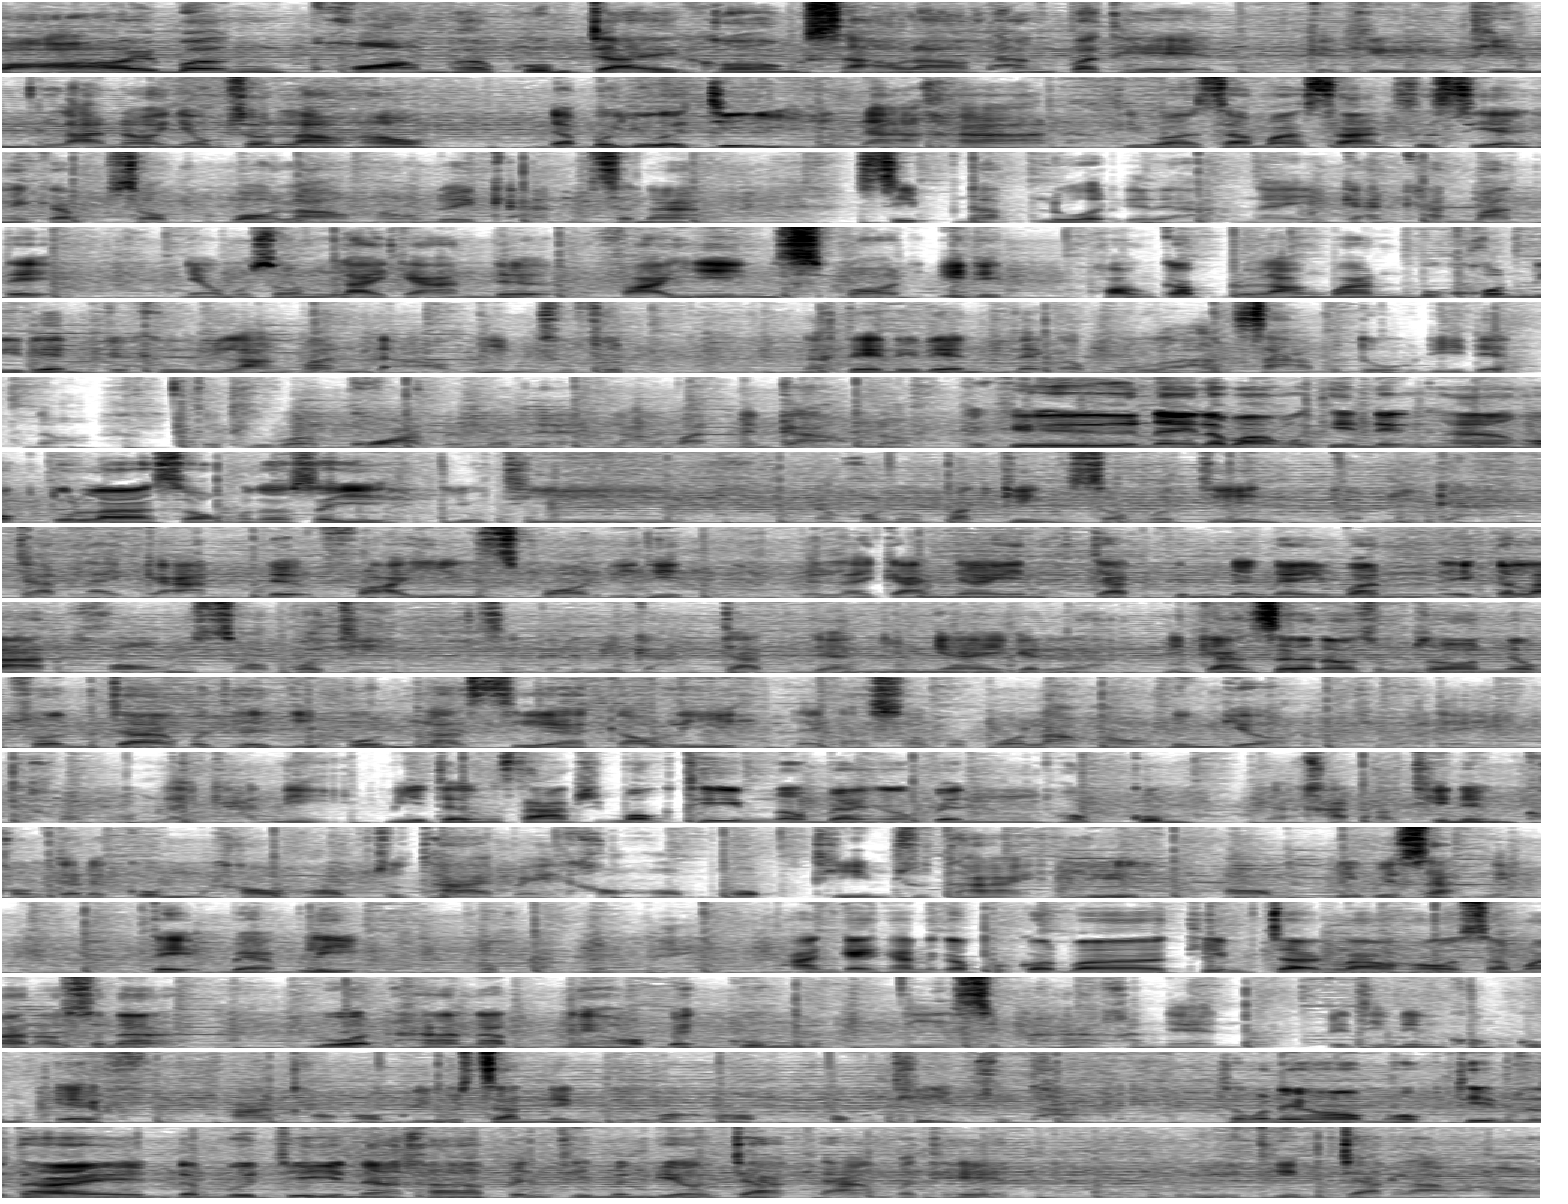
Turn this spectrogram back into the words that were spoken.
ปอยเบิ้งความภาคภูมิใจของสาวลาวทั้งประเทศ ก็คือทีมลาน้อยเยาวชนลาวเฮา WG นาคานะที่ว่าสามารถสร้างชื่อเสียงให้กับสปปลาวเฮาด้วยการชนะ 10 นัดรวดกันในการคันบาเตะเยาวชนรายการ The Flying Sport Edit พร้อมกับรางวัลบุคคลดีเด่นก็คือรางวัลดาวยิงสุดๆ นักเตะดีเด่นและก็ผู้รักษาประตูดีเด่นเนาะก็ถือว่ากวาดไปหมดเลยรางวัลดังกล่าวเนาะก็คือในระหว่างวันที่1 5 6ตุลา2024อยู่ที่นครหลวงปักกิ่งสปปจีนก็มีการจัดรายการ The Flying Sport Edit เป็นรายการใหญ่นะจัดขึ้นเนื่งในวันเอกราชของสปปจีนซึ่งก็ได้มีการจัดอย่างยิ่งใหญ่กันนะมีการเชิญเอาสโมสรเยาวชนจากประเทศญี่ปุ่นรัสเซียเกาหลีและก็สปปลาวเฮาหนึ่งเดียวนะที่ว่า ร่วมรายการนี้ มีถึง 36 ทีมนะแบ่งออกเป็น 6 กลุ่มก็คัดเอาที่ 1 ของแต่ละกลุ่มเข้ารอบสุดท้ายไปเข้ารอบ 6 ทีมสุดท้าย หรือรอบดิวิชั่นหนึ่งเตะแบบลีกพบกันหมดเลยผ่านการแข่งขันก็ปรากฏว่าทีมจากลาวเฮาสามารถเอาชนะรวด 5 นัดในรอบแบ่งกลุ่มน่ะมี 15 คะแนน เป็นที่หนึ่งของกลุ่ม F ผ่านเข้ารอบดิวิชั่นหนึ่งหรือว่ารอบ 6 ทีมสุดท้ายทั้งวันในรอบ 6 ทีมสุดท้าย WG นะคะเป็นทีมหนึ่งเดียวจากต่างประเทศ ก็คือทีมจากลาวเฮา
